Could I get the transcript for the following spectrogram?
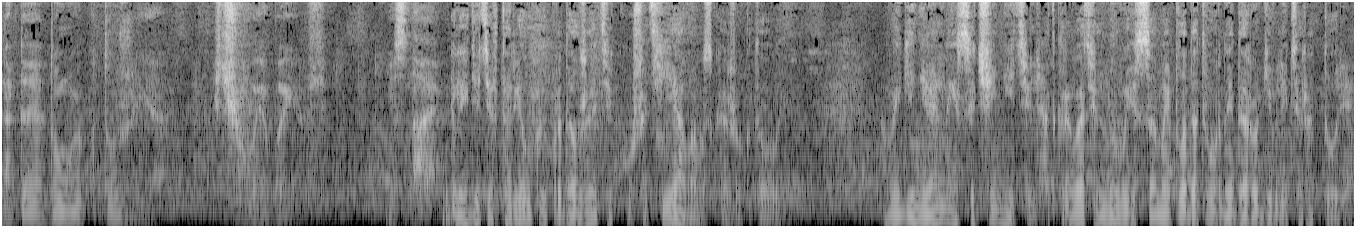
Иногда я думаю, кто же я? И чего я боюсь? Не знаю. Глядите в тарелку и продолжайте кушать. Я вам скажу, кто вы. Вы гениальный сочинитель, открыватель новой и самой плодотворной дороги в литературе.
